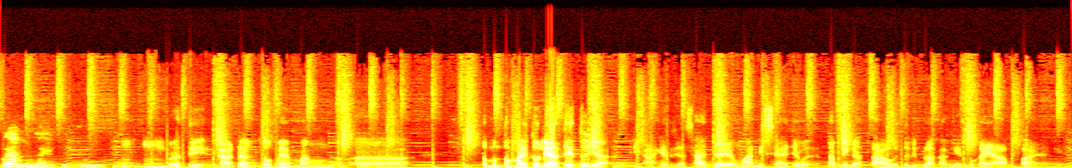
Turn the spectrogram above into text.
bangga gitu. Mm -mm, berarti kadang tuh memang uh, teman-teman itu lihatnya itu ya di akhirnya saja yang manisnya aja tapi nggak tahu itu di belakangnya itu kayak apa ya gitu.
